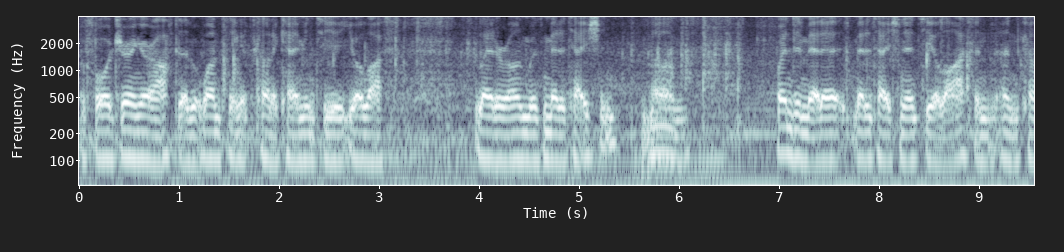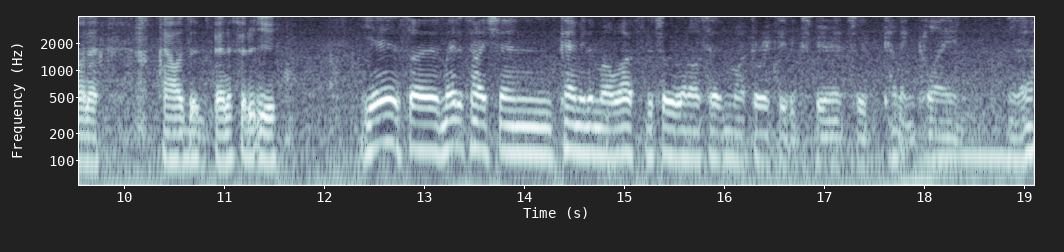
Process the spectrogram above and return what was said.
before, during, or after, but one thing that's kind of came into your life later on was meditation. Um, when did medi- meditation enter your life, and, and kind of how has it benefited you? Yeah, so meditation came into my life literally when I was having my corrective experience with coming clean, you know.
